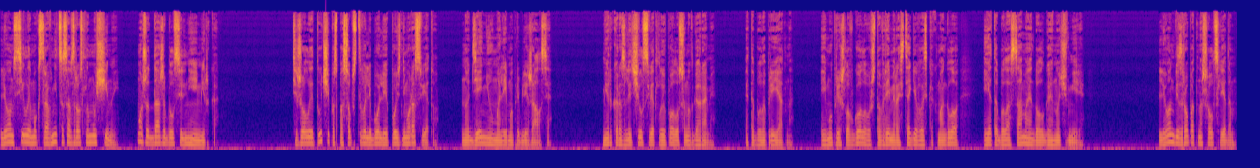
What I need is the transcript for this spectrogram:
Леон силой мог сравниться со взрослым мужчиной, может, даже был сильнее Мирка. Тяжелые тучи поспособствовали более позднему рассвету, но день неумолимо приближался. Мирка различил светлую полосу над горами. Это было приятно. Ему пришло в голову, что время растягивалось как могло, и это была самая долгая ночь в мире. Леон безропотно шел следом.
